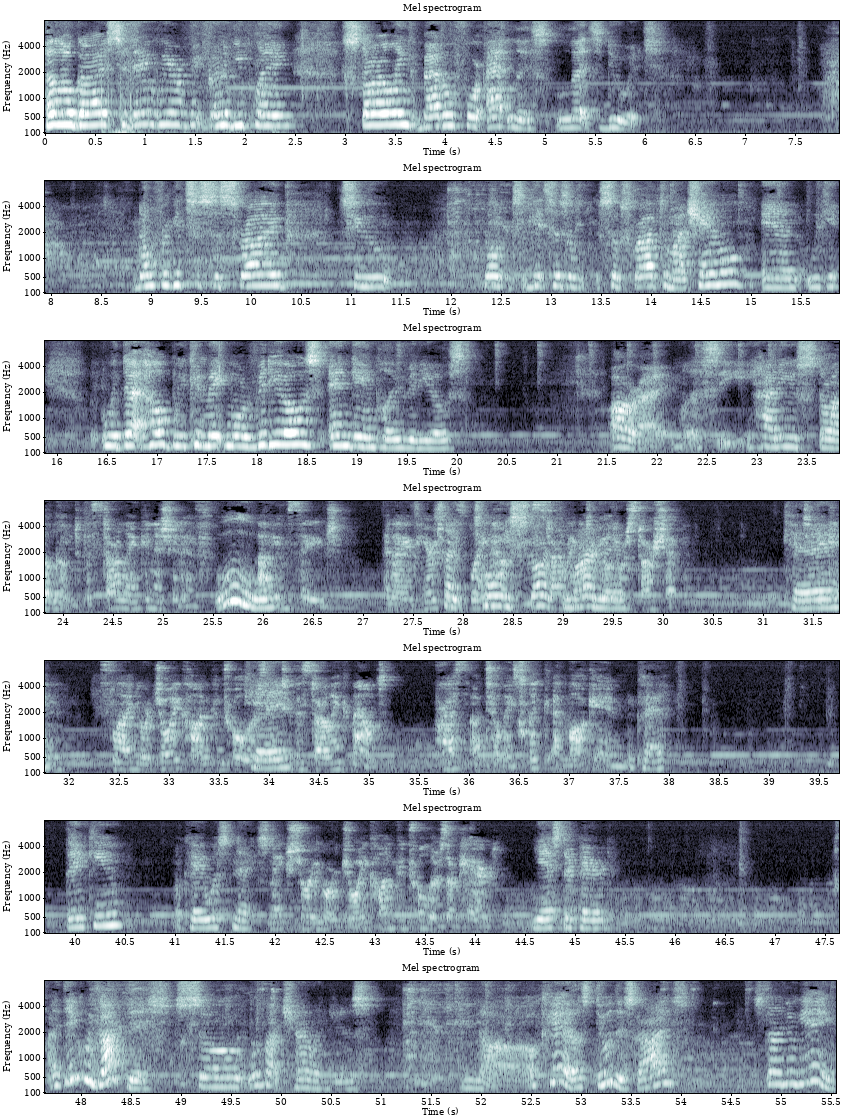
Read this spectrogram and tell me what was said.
Hello guys, today we are going to be playing Starlink Battle for Atlas. Let's do it. Don't forget to subscribe to don't forget to su subscribe to my channel and we can with that help we can make more videos and gameplay videos. Alright, let's see. How do you Starlink? Welcome to the Starlink Initiative. Ooh. I am Sage, and I am here It's to like explain Tony how to use Stark from Starlink to build your starship. To Okay. begin, slide your Joy-Con controllers Okay. into the Starlink mount. Press until they click and lock in. Okay. Thank you. Okay, what's next? Make sure your Joy-Con controllers are paired. Yes, they're paired. I think we got this. So, what about challenges? Nah. Okay, let's do this, guys. Start a new game.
